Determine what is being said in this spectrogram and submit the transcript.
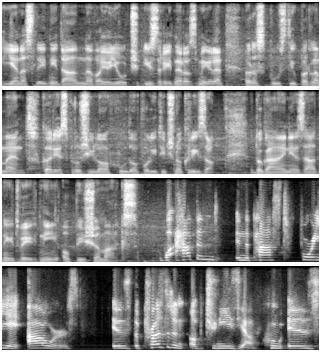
je naslednji dan, navajajoč izredne razmere, razpustil parlament, kar je sprožilo hudo politično krizo. Dogajanje zadnjih dveh dni opiše Marx. What happened in the past 48 hours is the president of Tunisia, who is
